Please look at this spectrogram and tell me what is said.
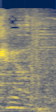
Kill.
